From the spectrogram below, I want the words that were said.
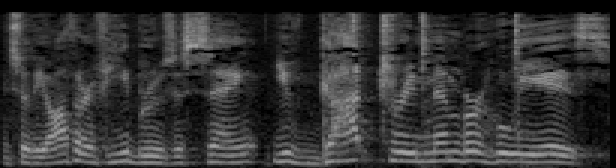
And so the author of Hebrews is saying, you've got to remember who he is.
